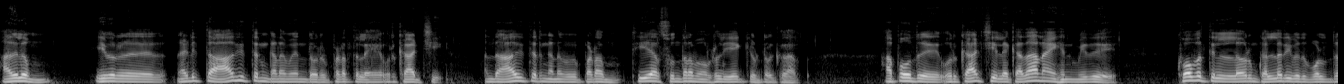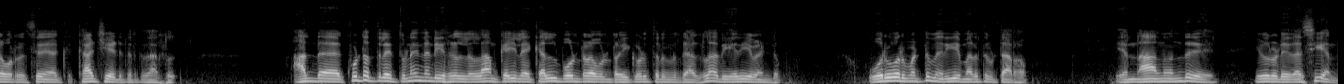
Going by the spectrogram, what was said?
அதிலும் இவர் நடித்த ஆதித்தன் கனவு என்ற ஒரு படத்தில் ஒரு காட்சி. அந்த ஆதித்தன் கனவு படம் டிஆர் சுந்தரம் அவர்கள் இயக்கி கொண்டிருக்கிறார். அப்போது ஒரு காட்சியில் கதாநாயகன் மீது கோபத்தில் எல்லோரும் கல்லறிவது போன்ற ஒரு காட்சியை எடுத்திருக்கிறார்கள். அந்த கூட்டத்தில் துணை நடிகர்கள் எல்லாம் கையில் கல் போன்ற ஒன்றை கொடுத்திருந்திருக்கார்கள் அது எரிய வேண்டும். ஒருவர் மட்டும் எரிய மறுத்து விட்டாராம் என் நான் வந்து இவருடைய ரசிகன்.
